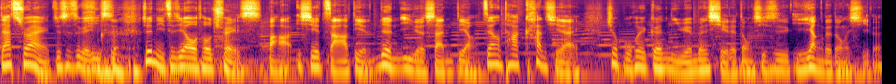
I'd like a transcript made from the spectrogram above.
？That's right，就是这个意思。就你直接 auto trace，把一些杂点任意的删掉，这样它看起来就不会跟你原本写的东西是一样的东西了。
